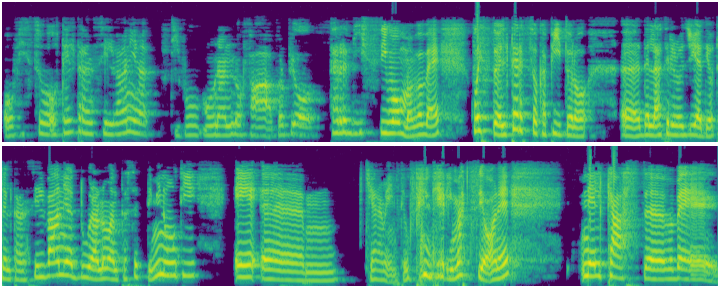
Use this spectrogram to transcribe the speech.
ho visto Hotel Transilvania tipo un anno fa, proprio tardissimo, ma vabbè, questo è il terzo capitolo eh, della trilogia di Hotel Transilvania, dura 97 minuti e ehm, chiaramente un film di animazione nel cast, vabbè,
